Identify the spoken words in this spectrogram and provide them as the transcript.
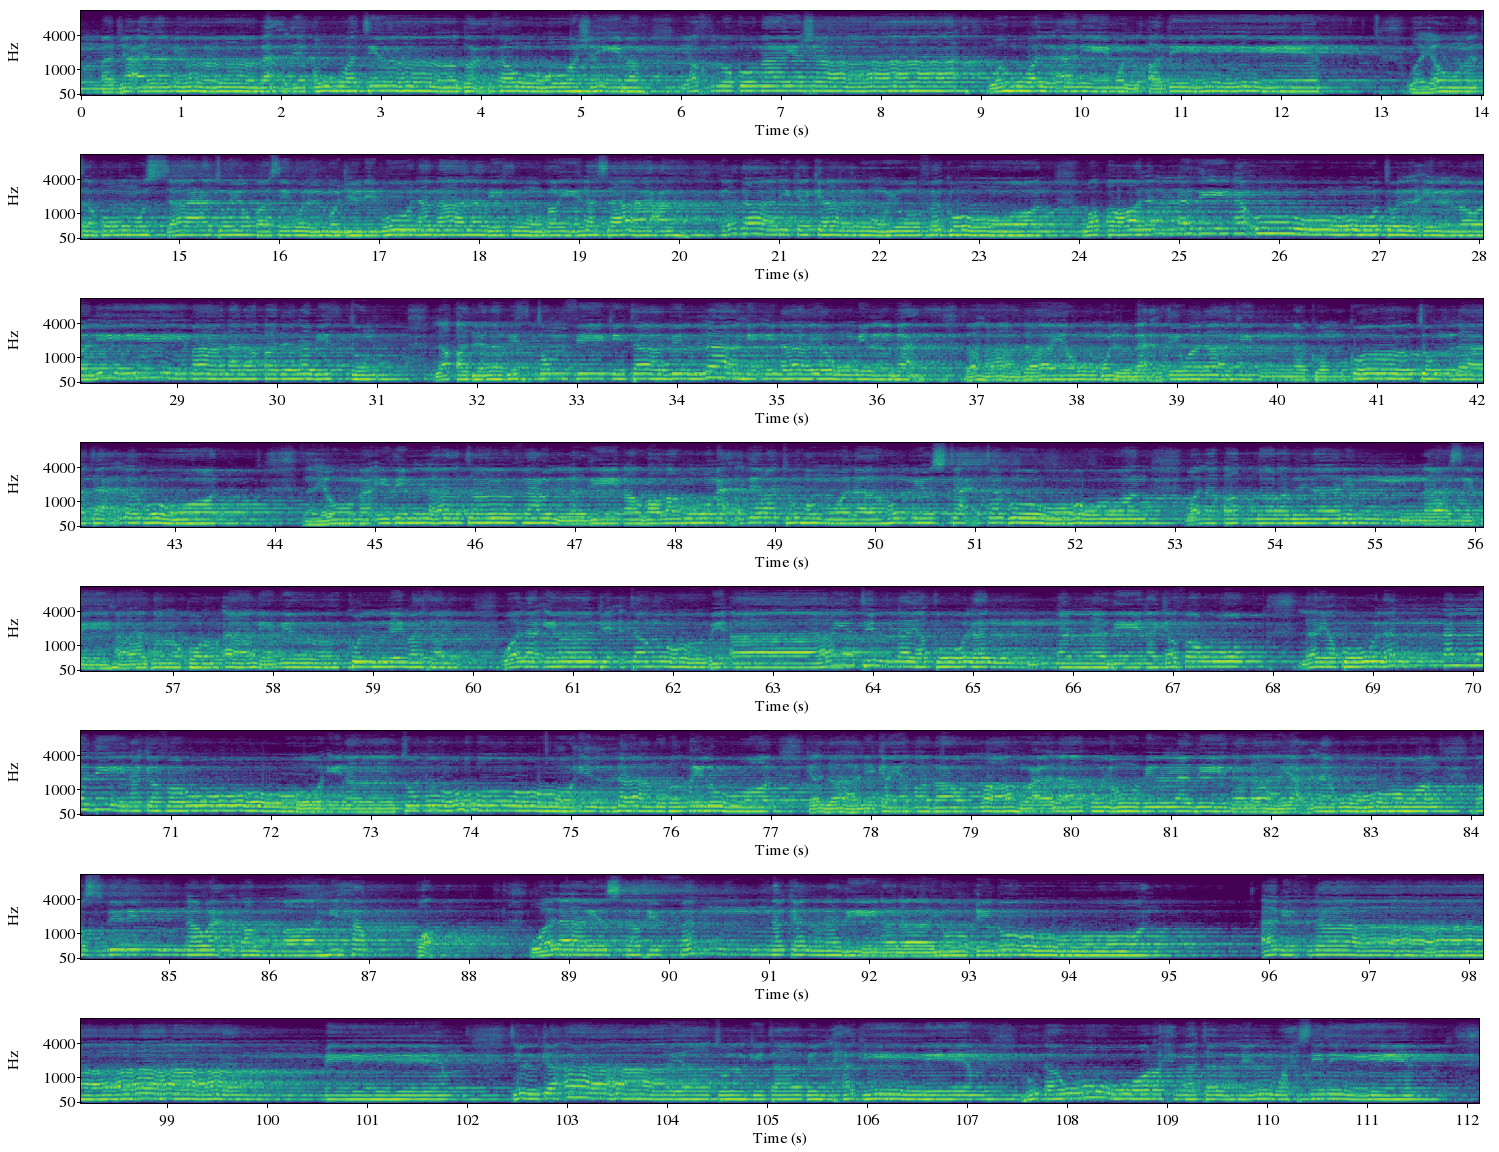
جعل من بعد قوة ضعفا وشيبة يخلق ما يشاء وهو العليم القدير ويوم تقوم الساعة يقسم المجرمون ما لبثوا غير ساعة كذلك كانوا يوفكون وقال الذين أوتوا العلم والإيمان لقد لبثتم لقد لبثتم في كتاب الله إلى يوم البعث فهذا يوم البعث ولكنكم كنتم لا تعلمون. فيومئذ لا تنفع الذين ظلموا معذرتهم ولا هم يستعتبون. ولقد ضربنا للناس في هذا القرآن من كل مثل ولئن جئته بآية ليقولن الذين كفروا ليقولن الذين كفروا إن أنتم إلا مبطلون. كذلك يطبع الله على قلوب الذين لا يعلمون. فاصبر إن وعد الله حق. ولا يستخفنك الذين لا يوقنون. ألف لام تلك آيات الكتاب الحكيم. هدى ورحمة للمحسنين.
